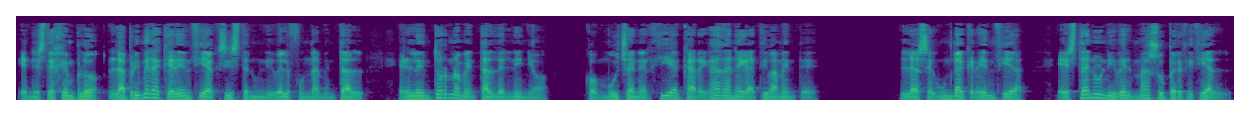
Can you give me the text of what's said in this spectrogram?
En este ejemplo, la primera creencia existe en un nivel fundamental en el entorno mental del niño, con mucha energía cargada negativamente. La segunda creencia está en un nivel más superficial,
